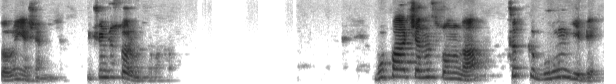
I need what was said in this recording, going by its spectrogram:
sorun yaşamayacağız. Üçüncü sorumuza bakalım. Bu parçanın sonuna tıpkı bunun gibi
